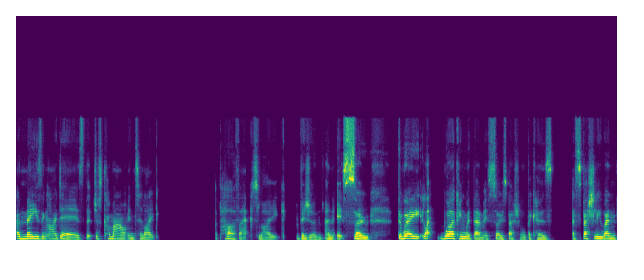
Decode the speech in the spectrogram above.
amazing ideas that just come out into like a perfect like vision. And it's so the way like working with them is so special because especially when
